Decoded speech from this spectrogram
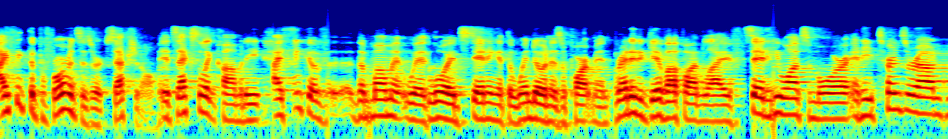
I think the performances are exceptional. It's excellent comedy. I think of the moment with Lloyd standing at the window in his apartment, ready to give up on life, saying he wants more, and he turns around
